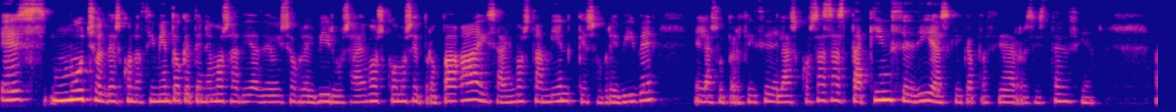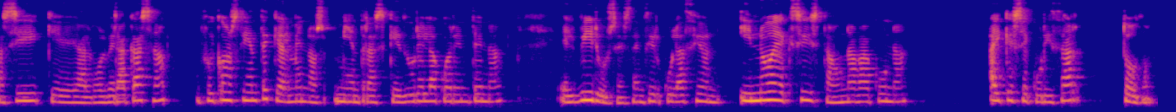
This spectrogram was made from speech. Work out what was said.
Es mucho el desconocimiento que tenemos a día de hoy sobre el virus. Sabemos cómo se propaga y sabemos también que sobrevive en la superficie de las cosas hasta 15 días. ¡Qué capacidad de resistencia! Así que al volver a casa fui consciente que al menos mientras que dure la cuarentena, el virus está en circulación y no exista una vacuna, hay que securizar todo,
